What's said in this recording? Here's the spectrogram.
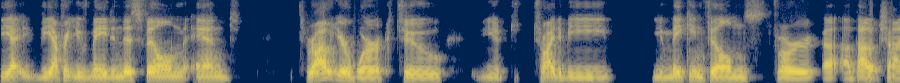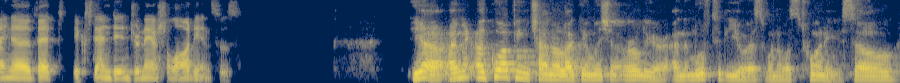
the the effort you've made in this film and throughout your work to you try to be you know, making films for uh, about China that extend to international audiences. Yeah, I mean, I grew up in China, like you mentioned earlier, and I moved to the U.S. when I was 20. So,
